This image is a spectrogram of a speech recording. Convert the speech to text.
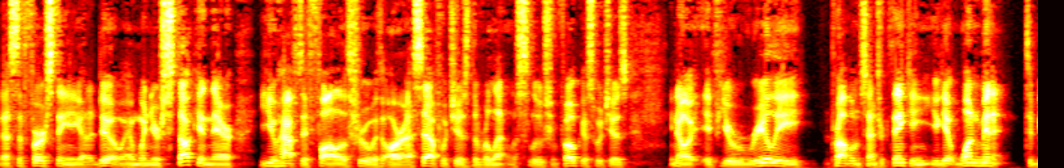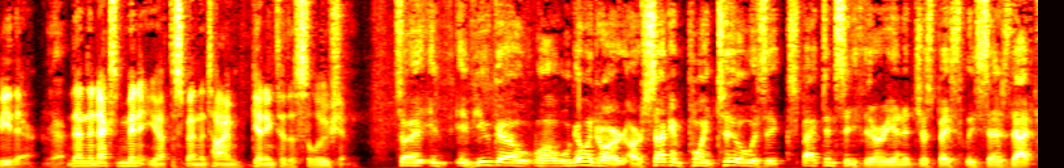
That's the first thing you got to do. And when you're stuck in there, you have to follow through with RSF, which is the relentless solution focus, which is, you know, if you're really problem centric thinking, you get one minute to be there. Yeah. Then the next minute you have to spend the time getting to the solution. So if, if you go, well, we'll go into our, our second point too was expectancy theory. And it just basically says that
